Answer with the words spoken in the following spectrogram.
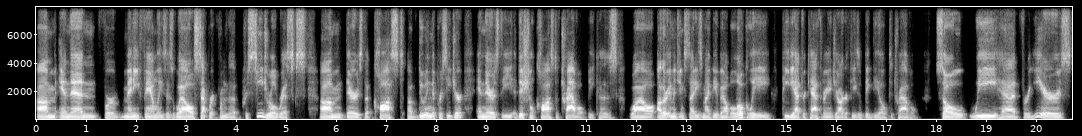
Um, and then for many families as well, separate from the procedural risks, um, there's the cost of doing the procedure, and there's the additional cost of travel because while other imaging studies might be available locally, pediatric catheter angiography is a big deal to travel. So we had for years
